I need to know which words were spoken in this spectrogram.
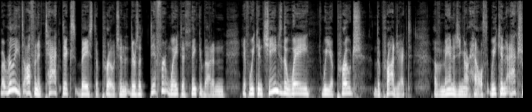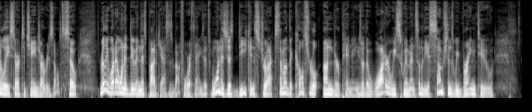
But really it's often a tactics based approach and there's a different way to think about it. And if we can change the way we approach the project of managing our health, we can actually start to change our results. So, really, what I want to do in this podcast is about four things. It's one is just deconstruct some of the cultural underpinnings or the water we swim in, some of the assumptions we bring to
